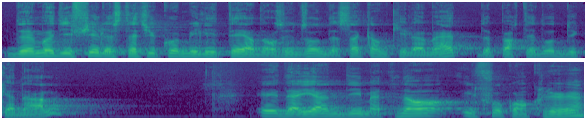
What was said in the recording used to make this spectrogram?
de modifier le statu quo militaire dans une zone de 50 km de part et d'autre du canal et Diane dit maintenant, il faut conclure,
